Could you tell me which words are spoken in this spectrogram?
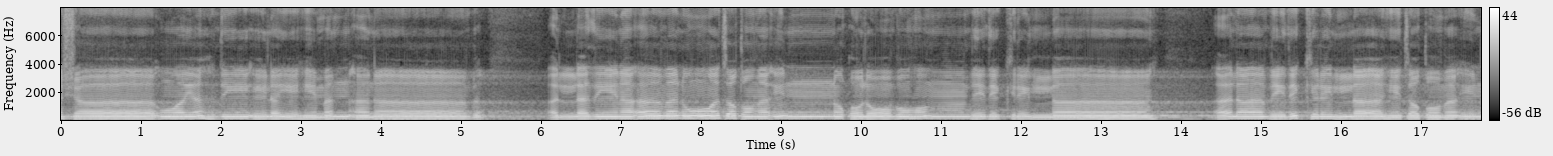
يشاء ويهدي إليه من أناب الذين آمنوا وتطمئن قلوبهم بذكر الله ألا بذكر الله تطمئن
